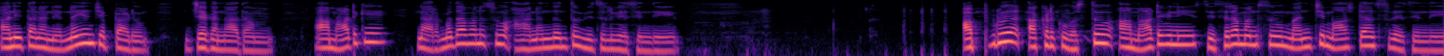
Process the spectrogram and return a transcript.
అని తన నిర్ణయం చెప్పాడు జగన్నాథం. ఆ మాటకి నర్మదా మనసు ఆనందంతో విజులు వేసింది అప్పుడు అక్కడికి వస్తూ ఆ మాట విని శిశిర మనసు మంచి మాస్ డాన్స్ వేసింది.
